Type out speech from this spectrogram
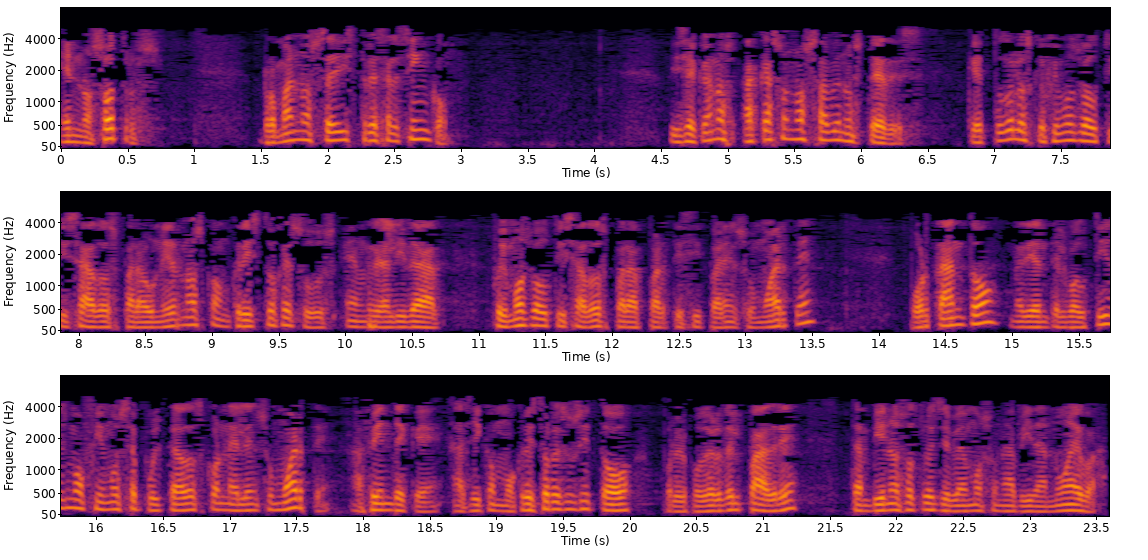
en nosotros. Romanos 6, 3 al 5. Dice, ¿acaso no saben ustedes que todos los que fuimos bautizados para unirnos con Cristo Jesús en realidad fuimos bautizados para participar en su muerte. Por tanto, mediante el bautismo fuimos sepultados con Él en su muerte, a fin de que, así como Cristo resucitó por el poder del Padre, también nosotros llevemos una vida nueva.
